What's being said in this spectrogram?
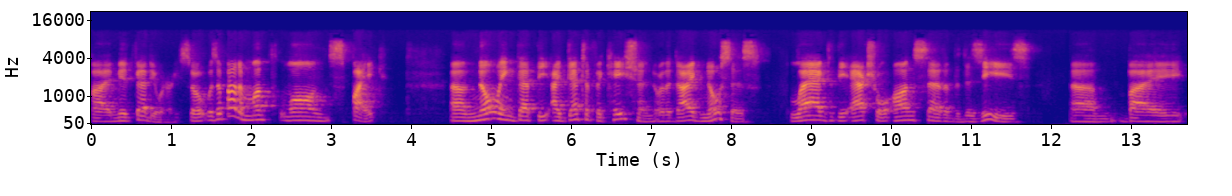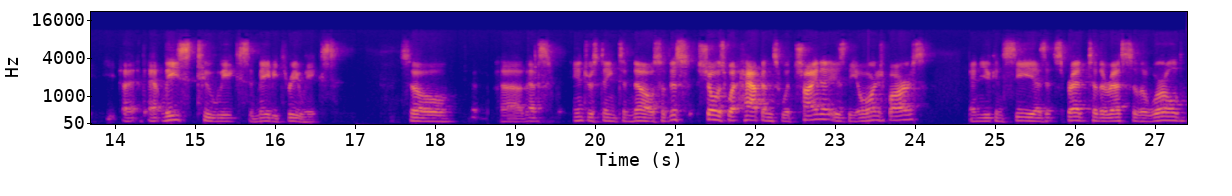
by mid-February. So it was about a month-long spike, uh, knowing that the identification or the diagnosis lagged the actual onset of the disease um, by uh, at least two weeks and maybe three weeks. So uh, that's interesting to know. So this shows what happens with China is the orange bars. And you can see as it spread to the rest of the world,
